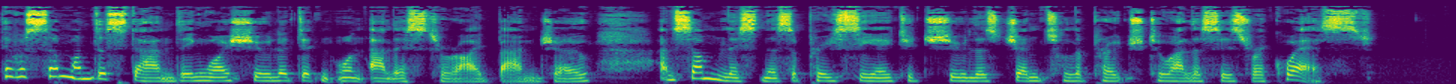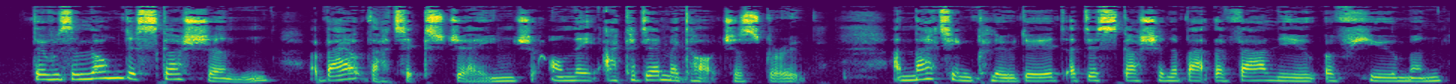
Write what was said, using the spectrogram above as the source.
There was some understanding why Shula didn't want Alice to ride banjo, and some listeners appreciated Shula's gentle approach to Alice's request. There was a long discussion about that exchange on the Academic Archers group, and that included a discussion about the value of human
